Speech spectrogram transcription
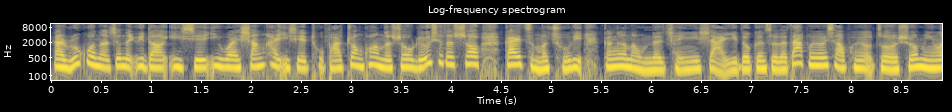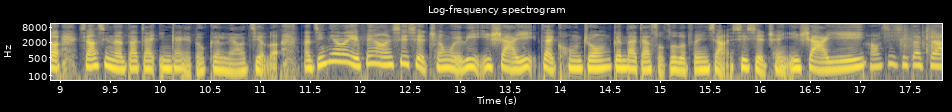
那如果呢，真的遇到一些意外伤害、一些突发状况的时候，流血的时候该怎么处理？刚刚呢，我们的陈医师阿姨都跟所有的大朋友、小朋友做了说明了，相信呢，大家应该也都更了解了。那今天呢，也非常谢谢陈伟丽医师阿姨在空中跟大家所做的分享，谢谢陈医师阿姨。好，谢谢大家。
